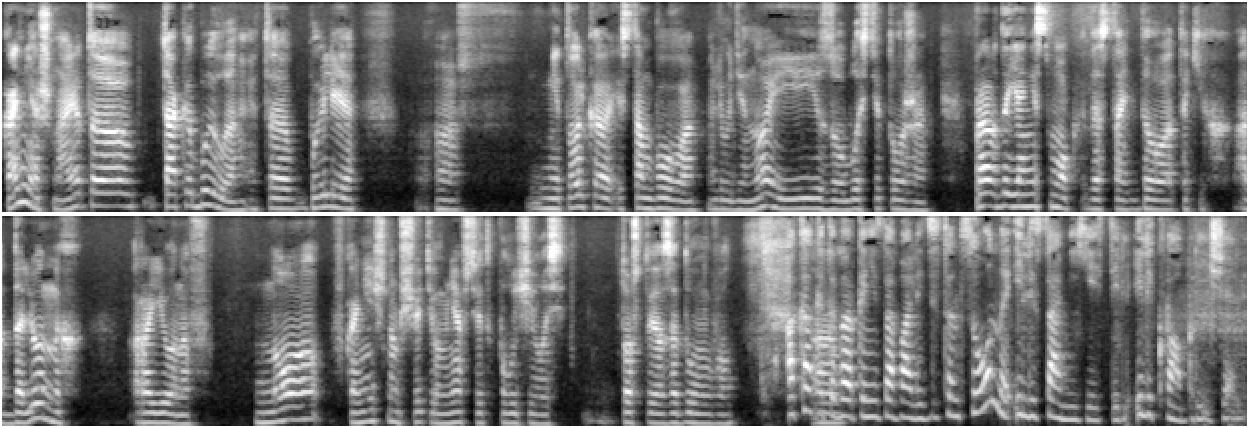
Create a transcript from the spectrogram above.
Конечно, это так и было. Это были э, не только из Тамбова люди, но и из области тоже. Правда, я не смог достать до таких отдаленных районов, но в конечном счете у меня все это получилось, то, что я задумывал. А как а... это вы организовали? Дистанционно или сами ездили, или к вам приезжали?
